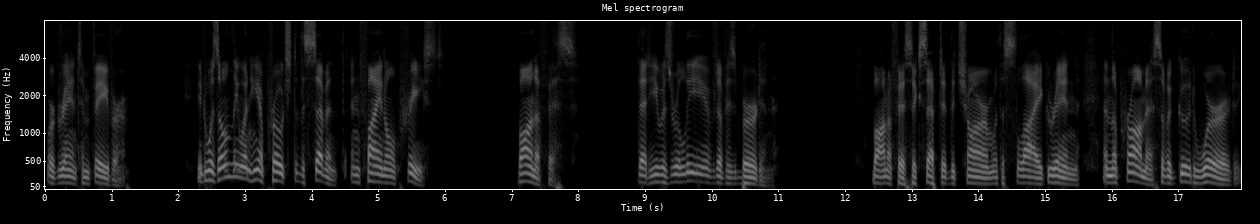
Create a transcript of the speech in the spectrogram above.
or grant him favor. It was only when he approached the seventh and final priest, Boniface, that he was relieved of his burden. Boniface accepted the charm with a sly grin and the promise of a good word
